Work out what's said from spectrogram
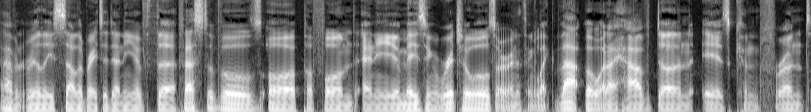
I haven't really celebrated any of the festivals or performed any amazing rituals or anything like that. But what I have done is confront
